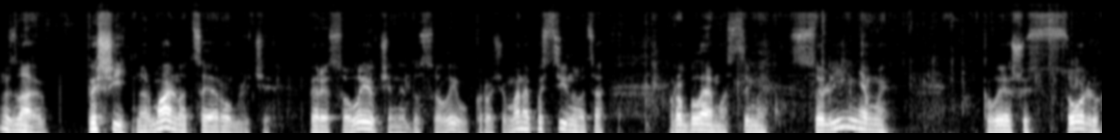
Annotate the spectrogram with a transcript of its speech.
Не знаю, пишіть, нормально це я роблю, чи пересолив, чи не досолив. Коротше, у мене постійно ця проблема з цими соліннями, коли я щось солю.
